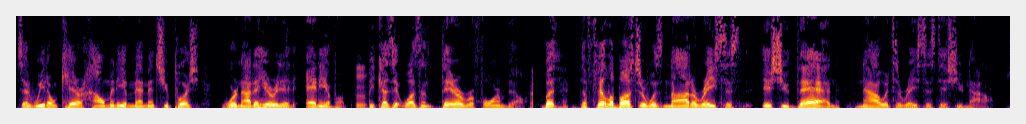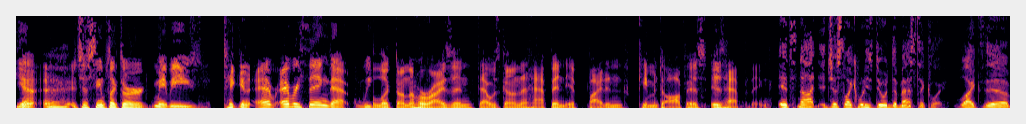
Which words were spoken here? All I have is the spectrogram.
said, "We don't care how many amendments you push. We're not adhering to any of them because it wasn't their reform bill." But the filibuster was not a racist issue then. Now it's a racist issue now. Yeah, uh, it just seems like they're maybe taking ev- everything that we looked on the horizon that was going to happen if Biden came into office is happening. It's not just like what he's doing domestically. Like the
